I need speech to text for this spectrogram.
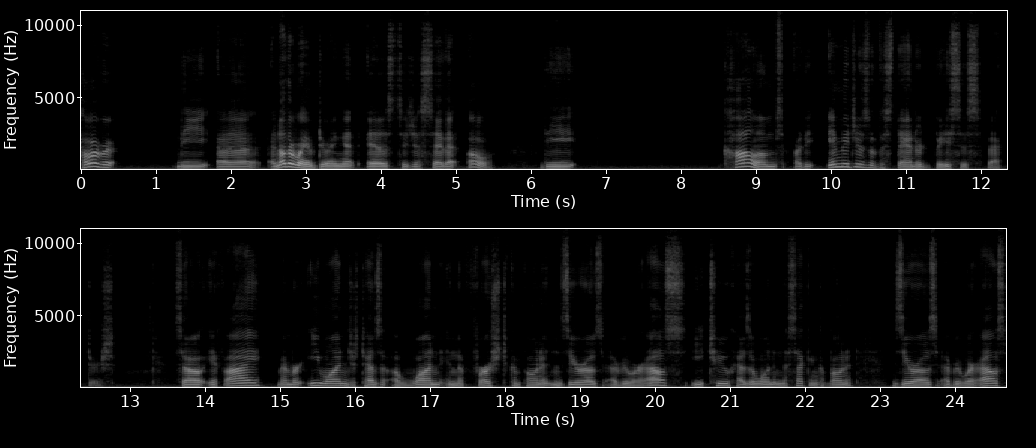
however, the uh, another way of doing it is to just say that, oh, the columns are the images of the standard basis vectors. So if I, remember E1 just has a 1 in the first component and zeros everywhere else. E2 has a 1 in the second component, zeros everywhere else.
